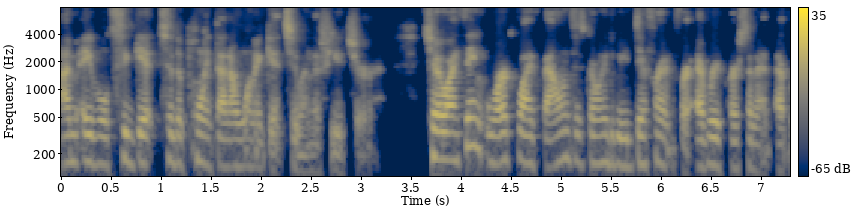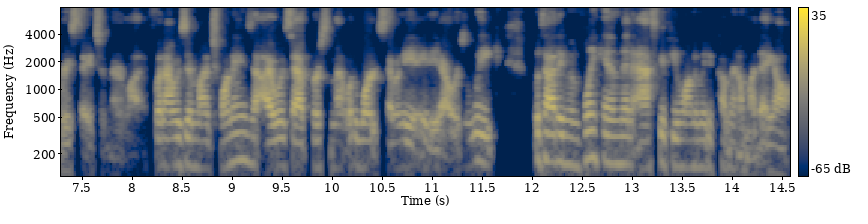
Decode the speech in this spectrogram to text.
I'm able to get to the point that I want to get to in the future. So I think work life balance is going to be different for every person at every stage in their life. When I was in my 20s, I was that person that would work 70, 80 hours a week without even blinking and then ask if you wanted me to come in on my day off.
